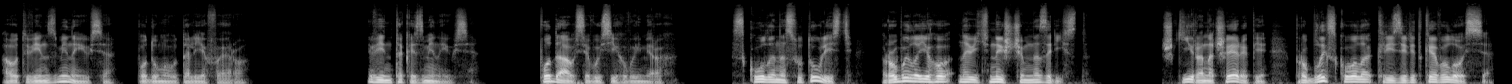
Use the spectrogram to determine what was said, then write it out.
А от він змінився, подумав Тальєферо. Він таки змінився, подався в усіх вимірах. Скулена сутулість робила його навіть нижчим на зріст. Шкіра на черепі проблискувала крізь рідке волосся,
